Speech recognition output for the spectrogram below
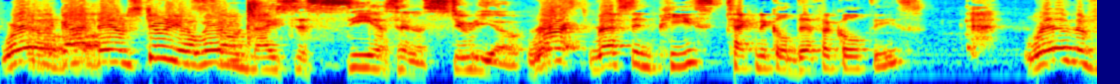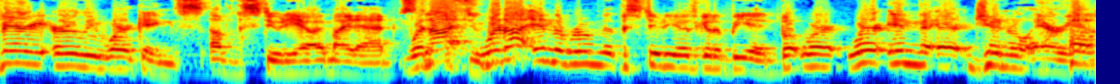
We're So, in the uh, goddamn studio, It's So nice to see us in a studio. Rest, rest in peace. Technical difficulties. We're in the very early workings of the studio. I might add. We're Still not. We're not in the room that the studio is going to be in, but we're we're in the air, general area.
